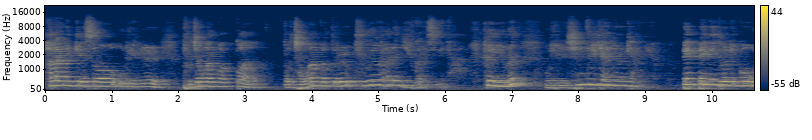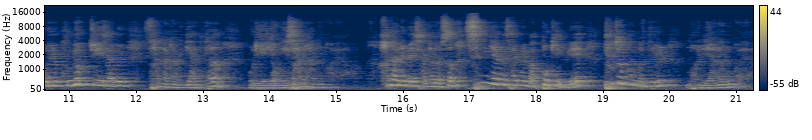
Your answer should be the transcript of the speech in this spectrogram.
하나님께서 우리를 부정한 것과 또 정한 것들을 구별하는 이유가 있습니다. 그 이유는 우리를 힘들게 하려는 게 아니에요. 뺑뺑이 돌리고 우리를 구명주의 삶을 살아가는 게 아니라 우리의 영이 살아가는 거예요. 하나님의 자녀로서 승리하는 삶을 맛보기 위해 부정한 것들을 멀리하라는 거예요.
